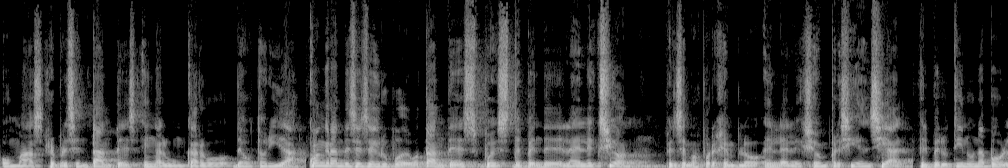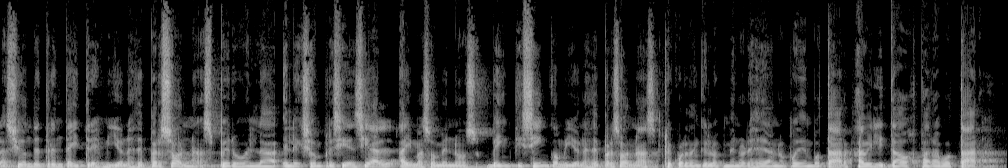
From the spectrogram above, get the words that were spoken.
o más representantes en algún cargo de autoridad. ¿Cuán grande es ese grupo de votantes? Pues depende de la elección. Pensemos, por ejemplo, en la elección presidencial. El Perú tiene una población de 33 millones de personas, pero en la elección presidencial hay más o menos 25 millones de personas, recuerden que los menores de edad no pueden votar, habilitados para votar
